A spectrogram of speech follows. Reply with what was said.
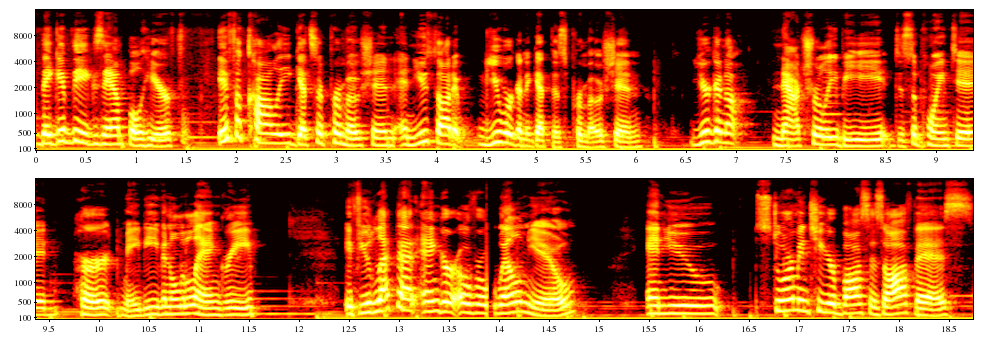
they give the example here if a colleague gets a promotion and you thought it, you were going to get this promotion, you're going to naturally be disappointed, hurt, maybe even a little angry. If you let that anger overwhelm you and you storm into your boss's office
